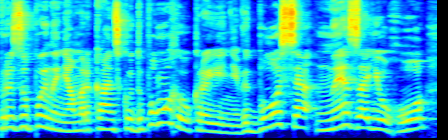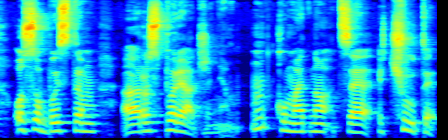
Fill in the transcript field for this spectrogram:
призупинення американської допомоги Україні відбулося не за його особистим е, розпорядженням. М, Куметно це чути.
